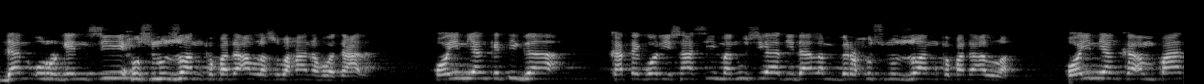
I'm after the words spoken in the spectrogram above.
dan urgensi husnuzan kepada Allah Subhanahu wa taala. Poin yang ketiga, kategorisasi manusia di dalam berhusnuzan kepada Allah. Poin yang keempat,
